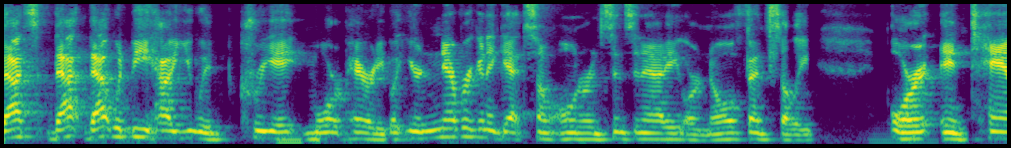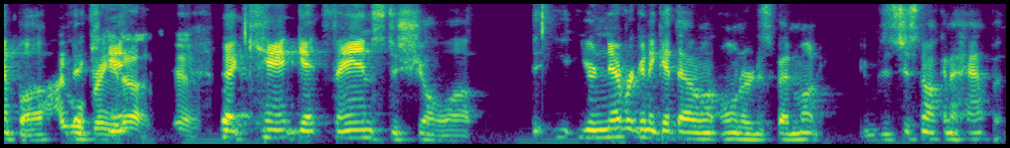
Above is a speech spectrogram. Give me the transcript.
That's that that would be how you would create more parity, but you're never going to get some owner in Cincinnati or no offense, Sully, or in Tampa I will bring it up. Yeah. that can't get fans to show up. You're never going to get that owner to spend money. It's just not going to happen.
